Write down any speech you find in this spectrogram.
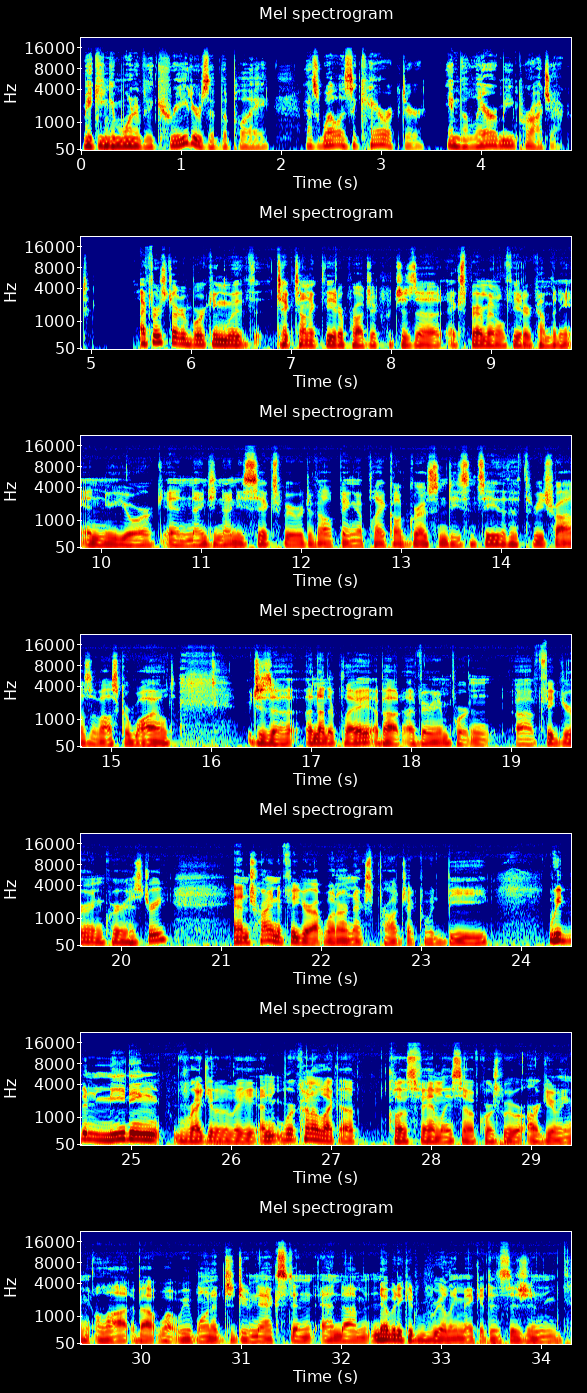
making him one of the creators of the play as well as a character in the Laramie Project. I first started working with Tectonic Theater Project, which is an experimental theater company in New York. In 1996, we were developing a play called Gross Indecency, The Three Trials of Oscar Wilde, which is a, another play about a very important uh, figure in queer history, and trying to figure out what our next project would be. We'd been meeting regularly, and we're kind of like a close family, so of course we were arguing a lot about what we wanted to do next, and, and um, nobody could really make a decision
